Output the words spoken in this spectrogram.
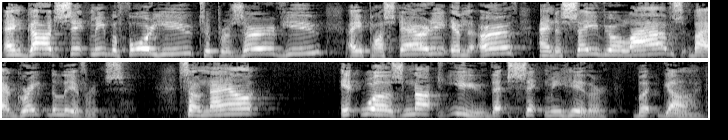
And God sent me before you to preserve you a posterity in the earth and to save your lives by a great deliverance. So now it was not you that sent me hither, but God.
